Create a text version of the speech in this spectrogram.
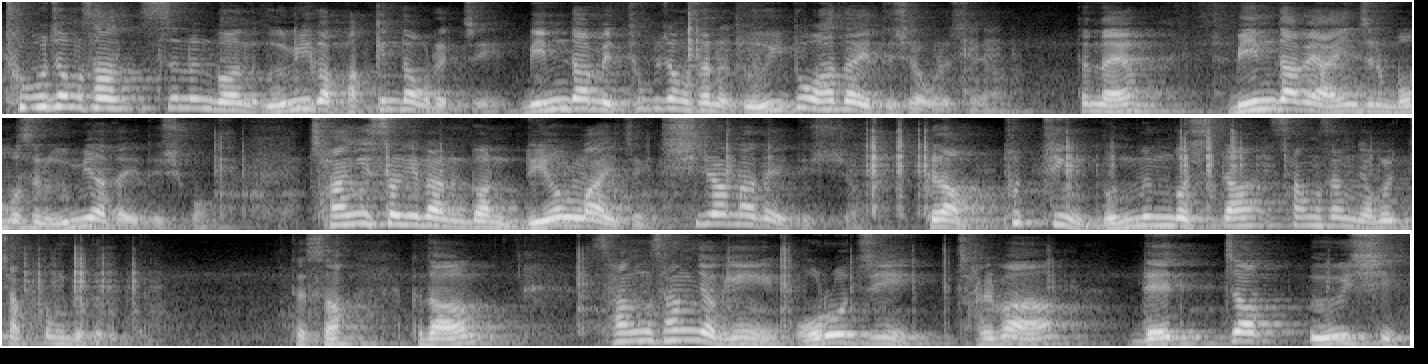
투부정사 쓰는 건 의미가 바뀐다고 그랬지. 민 다음에 투부정사는 의도하다의 뜻이라고 그랬어요. 됐나요? 민 다음에 ing는 뭐뭇을 의미하다의 뜻이고. 창의성이라는 건 realizing, 실현하다의 뜻이죠. 그 다음 putting, 놓는 것이다. 상상력을 작동되도록. 됐어? 그 다음 상상력이 오로지 잘 봐. 내적 의식,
